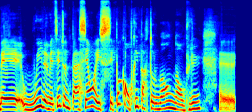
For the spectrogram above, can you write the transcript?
Mais oui, le métier est une passion et c'est pas compris par tout le monde non plus. Euh,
